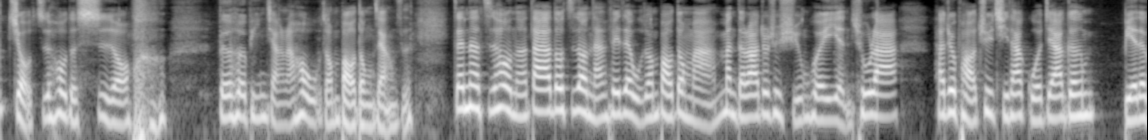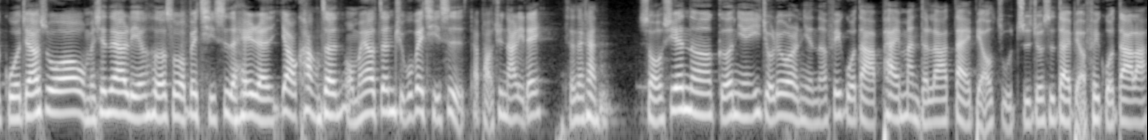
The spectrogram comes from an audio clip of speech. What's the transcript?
久之后的事哦，得和平奖，然后武装暴动这样子。在那之后呢，大家都知道南非在武装暴动嘛，曼德拉就去巡回演出啦，他就跑去其他国家跟。别的国家说，我们现在要联合所有被歧视的黑人，要抗争，我们要争取不被歧视。他跑去哪里嘞？猜猜看。首先呢，隔年一九六二年呢，非国大派曼德拉代表组织，就是代表非国大啦，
